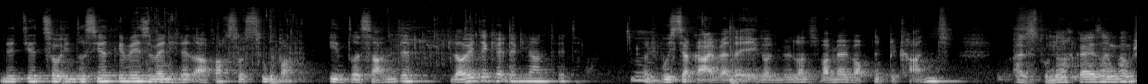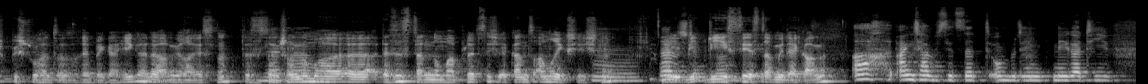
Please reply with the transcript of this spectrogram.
nicht jetzt so interessiert gewesen, wenn ich nicht einfach so super interessante Leute kennengelernt hätte. Und ich wusste ja gar nicht, wer der Egon Müller, das war mir überhaupt nicht bekannt. Als du nach Geisheim kamst, bist du halt als Rebecca Heger da angereist, ne? Das ist Ja, dann schon klar. nochmal, äh, das ist dann nochmal plötzlich eine ganz andere Geschichte. Mhm. Ja, wie wie, wie ist dir es damit ergangen? Ach, eigentlich habe ich es jetzt nicht unbedingt negativ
